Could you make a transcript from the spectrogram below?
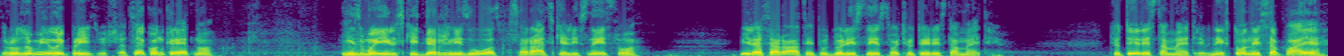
Зрозуміли прізвища. Це конкретно Ізмаїльський держлісгосп, Саратське лісництво. Біля Сарати тут до лісництва 400 метрів. 400 метрів. Ніхто не сапає.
